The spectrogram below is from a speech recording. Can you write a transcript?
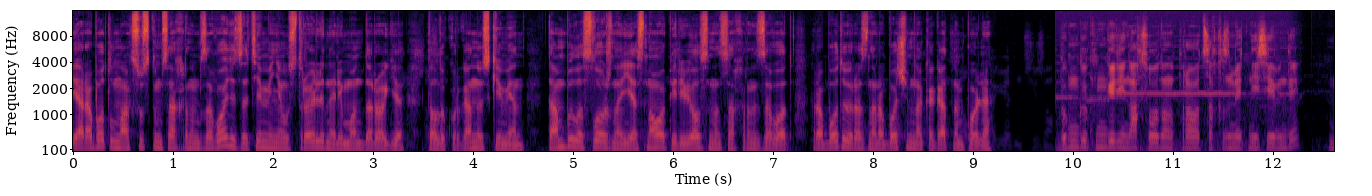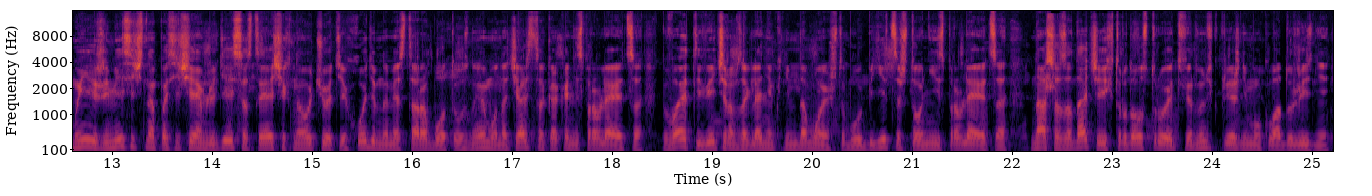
Я работал на Аксусском сахарном заводе, затем меня устроили на ремонт дороги Талдыкурган-Ускемен. Там было сложно, и я снова перевелся на сахарный завод. Работаю разнорабочим на Кагатном поле. бүгінгі күнге дейін ақсу аудандық пробация қызметінің есебінде Мы ежемесячно посещаем людей, состоящих на учете, ходим на место работы, узнаем у начальства, как они справляются. Бывает и вечером заглянем к ним домой, чтобы убедиться, что они исправляются. Наша задача их трудоустроить, вернуть к прежнему укладу жизни.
